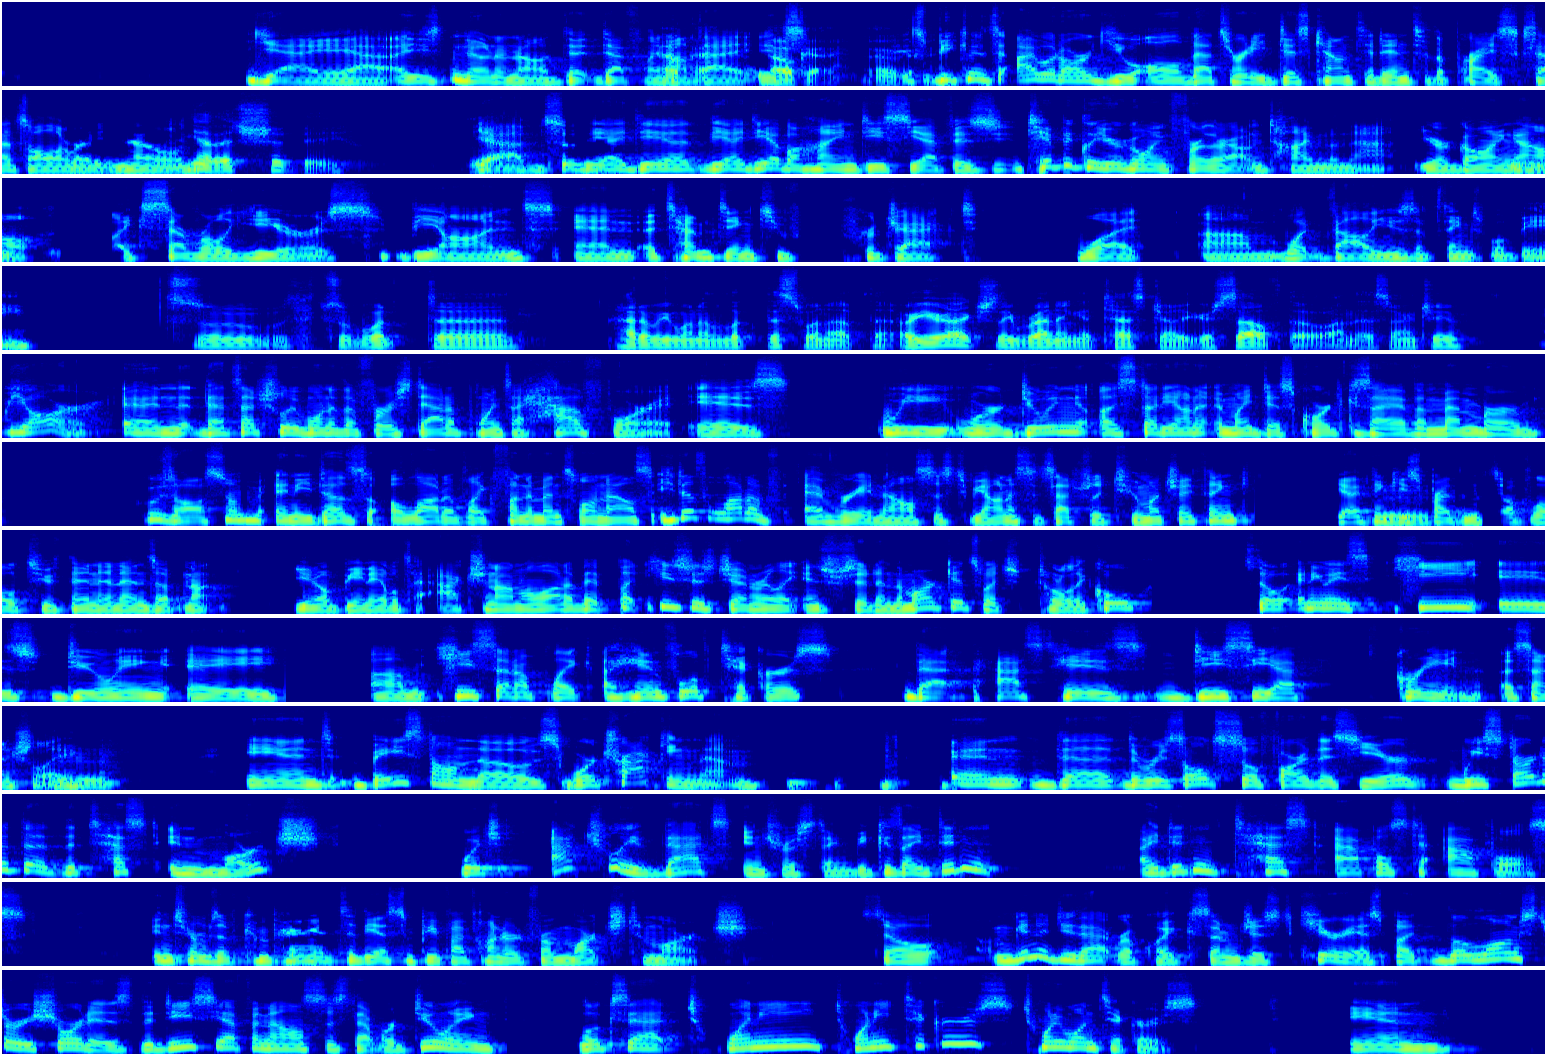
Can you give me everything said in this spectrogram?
Yeah, yeah, yeah. I, no, no, no. De- definitely not Okay, that. It's, okay, okay. It's because I would argue all of that's already discounted into the price because that's all already known. Yeah, that should be. Yeah. So the idea the idea behind DCF is typically you're going further out in time than that. You're going Mhm. out like several years beyond and attempting to project what um, what values of things will be. So, so what? Uh, how do we want to look this one up? Then, or you're actually running a test yourself though on this, aren't you? We are. And that's actually one of the first data points I have for it is we were doing a study on it in my Discord because I have a member who's awesome and he does a lot of like fundamental analysis. He does a lot of every analysis to be honest. It's actually too much I think. Yeah, I think he Mhm. spreads himself a little too thin and ends up not, you know, being able to action on a lot of it, but he's just generally interested in the markets, which totally cool. So anyways, he is doing a um he set up like a handful of tickers that passed his DCF screen essentially. Mhm. And based on those, we're tracking them. And the the results so far this year, we started the the test in March, which actually that's interesting because I didn't I didn't test apples to apples in terms of comparing it to the S&P 500 from March to March. So I'm going to do that real quick because I'm just curious. But the long story short is the DCF analysis that we're doing looks at 20, 20 tickers, 21 tickers. And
